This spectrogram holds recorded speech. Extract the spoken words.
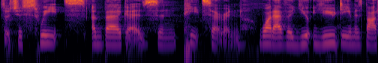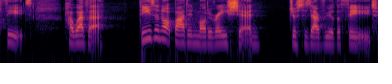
such as sweets and burgers and pizza and whatever you, you deem as bad foods. However, these are not bad in moderation, just as every other food.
